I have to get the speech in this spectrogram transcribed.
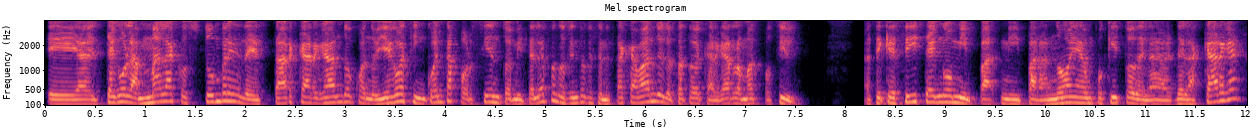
Eh, tengo la mala costumbre de estar cargando cuando llego a 50% de mi teléfono, siento que se me está acabando y lo trato de cargar lo más posible. Así que sí, tengo mi, mi paranoia un poquito de la, de la carga.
